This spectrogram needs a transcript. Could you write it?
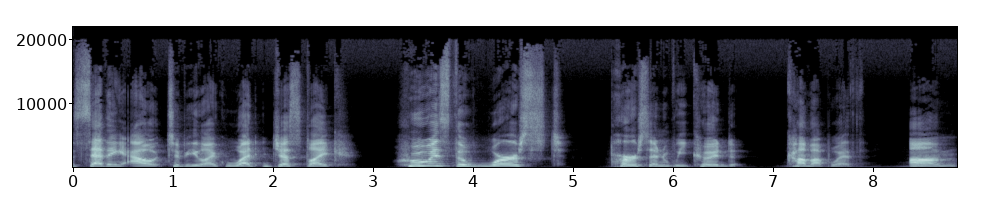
setting out to be like what just like who is the worst person we could come up with. Um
